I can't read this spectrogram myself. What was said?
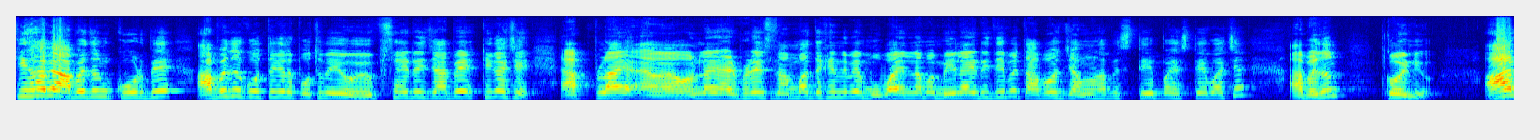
কীভাবে আবেদন করবে? আবেদন করতে গেলে প্রথমে এই ওয়েবসাইটে যাবে, ঠিক আছে? অ্যাপ্লাই অনলাইন অ্যাডভার্টাইজ নাম্বার দেখে নেবে মোবাইল নাম্বার মেল আইডি দেবে, তারপর যেমনভাবে স্টেপ বাই স্টেপ আছে, আবেদন করে নিও। আর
